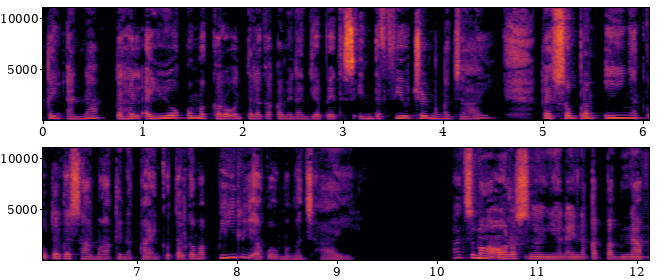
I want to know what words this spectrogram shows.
aking anak dahil ayoko magkaroon talaga kami ng diabetes in the future mga jay. Kaya sobrang ingat ko talaga sa mga kinakain ko. Talaga mapili ako mga jay. At sa mga oras ngayon ay nakapag-nap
